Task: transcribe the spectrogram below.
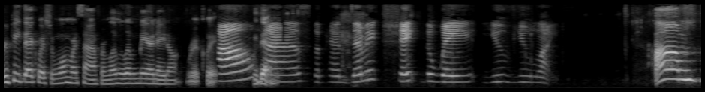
repeat that question one more time from let me let me marinate on real quick. How has the pandemic shaped the way you view life? Um,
